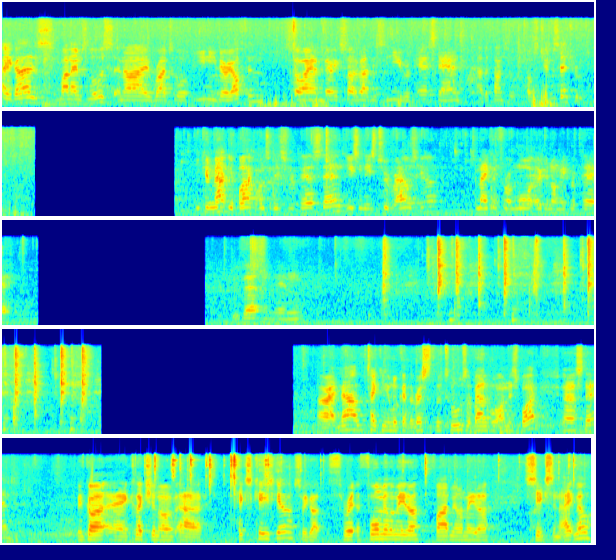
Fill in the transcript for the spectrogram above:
Hey guys, my name's Lewis and I ride to uni very often, so I am very excited about this new repair stand at the front of, Student Central. You can mount your bike onto this repair stand using these two rails here to make it for a more ergonomic repair. Do that and then Alright, now taking a look at the rest of the tools available on this bike uh, stand. We've got a collection of uh, hex keys here. So we've got 4mm, 5mm, 6 and 8mm.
